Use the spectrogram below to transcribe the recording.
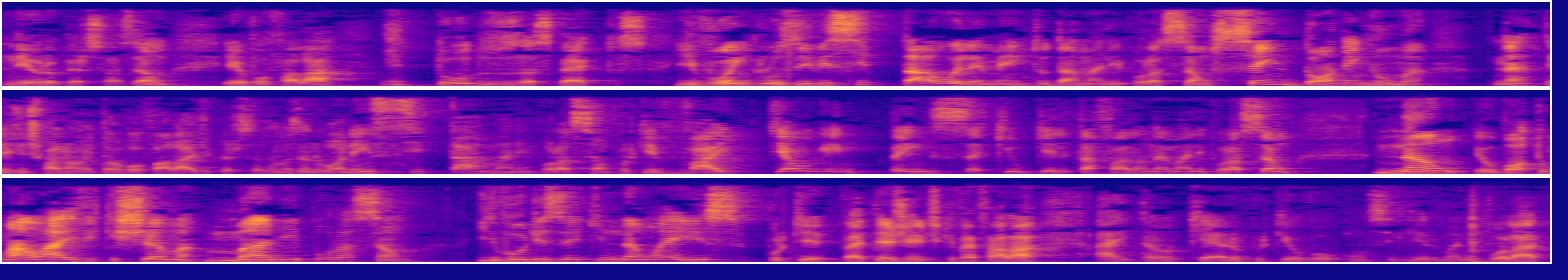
neuropersuasão, eu vou falar de todos os aspectos e vou inclusive citar o elemento da manipulação sem dó nenhuma. Né? Tem gente que fala, não, então eu vou falar de persuasão, mas eu não vou nem citar manipulação, porque vai que alguém pensa que o que ele está falando é manipulação. Não, eu boto uma live que chama manipulação. E vou dizer que não é isso. Por quê? Vai ter gente que vai falar, ah, então eu quero porque eu vou conseguir manipular.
